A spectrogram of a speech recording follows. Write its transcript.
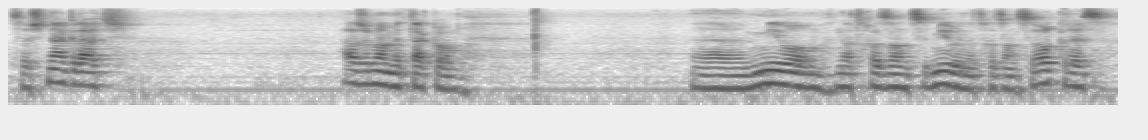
coś nagrać, a że mamy taką e, miłą, nadchodzący, miły nadchodzący okres,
